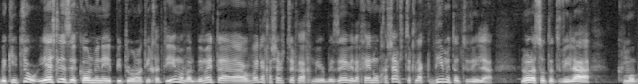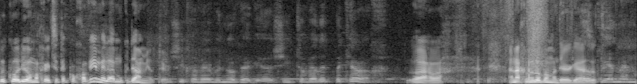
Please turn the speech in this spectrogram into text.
בקיצור, יש לזה כל מיני פתרונות הלכתיים, אבל באמת הרב עובדיה חשב שצריך להחמיר בזה, ולכן הוא חשב שצריך להקדים את הטבילה. לא לעשות את הטבילה כמו בכל יום אחרי צאת הכוכבים, אלא מוקדם יותר. יש לי חבר בנורבגיה שהיא טובלת בקרח. וואו, וואו. אנחנו לא במדרגה לא, הזאת. כי אין להם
